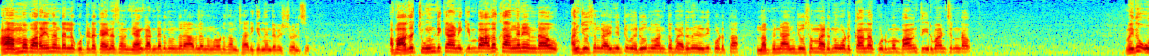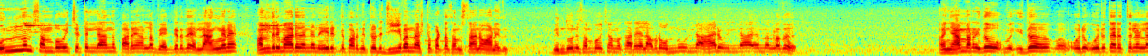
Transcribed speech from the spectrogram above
ആ അമ്മ പറയുന്നുണ്ടല്ലോ കുട്ടിയുടെ കൈനെ ഞാൻ കണ്ടിരുന്നു ഇന്ന് രാവിലെ നിങ്ങളോട് സംസാരിക്കുന്നതിന്റെ വിഷ്വൽസ് അപ്പോൾ അത് ചൂണ്ടിക്കാണിക്കുമ്പോൾ അതൊക്കെ അങ്ങനെ ഉണ്ടാവും. അഞ്ച് ദിവസം കഴിഞ്ഞിട്ട് വരൂ എന്ന് പറഞ്ഞിട്ട് മരുന്ന് എഴുതി കൊടുത്താൽ എന്നാൽ പിന്നെ അഞ്ച് ദിവസം മരുന്ന് കൊടുക്കാമെന്ന കുടുംബം പാവം തീരുമാനിച്ചിട്ടുണ്ടാവും. അപ്പോൾ ഇത് ഒന്നും സംഭവിച്ചിട്ടില്ല എന്ന് പറയാനുള്ള വ്യഗ്രതയല്ല. അങ്ങനെ മന്ത്രിമാർ തന്നെ നേരിട്ട് പറഞ്ഞിട്ട് ഒരു ജീവൻ നഷ്ടപ്പെട്ട സംസ്ഥാനമാണിത്. ബിന്ദുവിന് സംഭവിച്ചാൽ നമുക്കറിയാലോ അവിടെ ഒന്നുമില്ല ആരും ഇല്ല എന്നുള്ളത്. ഞാൻ പറഞ്ഞു ഇത് ഇത് ഒരു ഒരു തരത്തിലുള്ള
